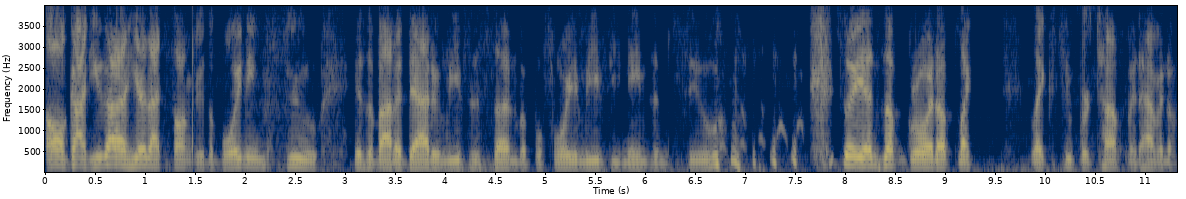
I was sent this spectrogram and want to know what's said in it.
oh god, you gotta hear that song, dude. The boy named Sue is about a dad who leaves his son, but before he leaves, he names him Sue. so he ends up growing up like like super tough and having to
